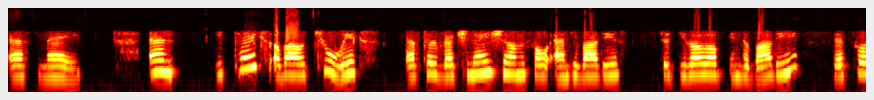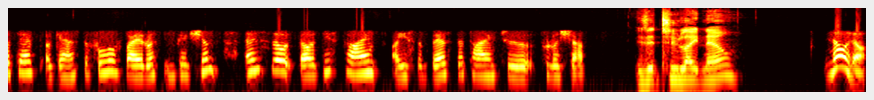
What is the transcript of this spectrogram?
as May, and it takes about two weeks after vaccination for antibodies to develop in the body that protect against the flu virus infection. And so uh, this time uh, is the best time to flu shot. Is it too late now? No, no.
